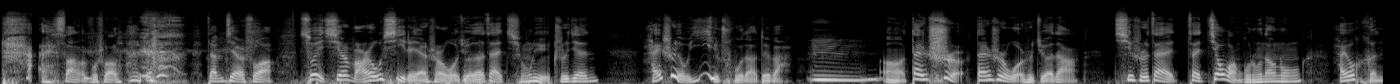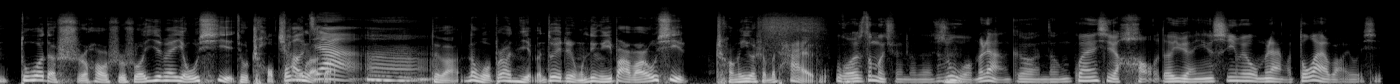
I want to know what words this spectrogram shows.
太哎算了，不说了。然后咱们接着说啊，所以其实玩游戏这件事儿，我觉得在情侣之间还是有益处的，对吧？嗯嗯，但是但是我是觉得啊，其实在，在交往过程当中，还有很多的时候是说因为游戏就吵吵崩了的，架，嗯，对吧？那我不知道你们对这种另一半玩游戏成一个什么态度？我是这么觉得的，就是嗯我们两个能关系好的原因，是因为我们两个都爱玩游戏。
